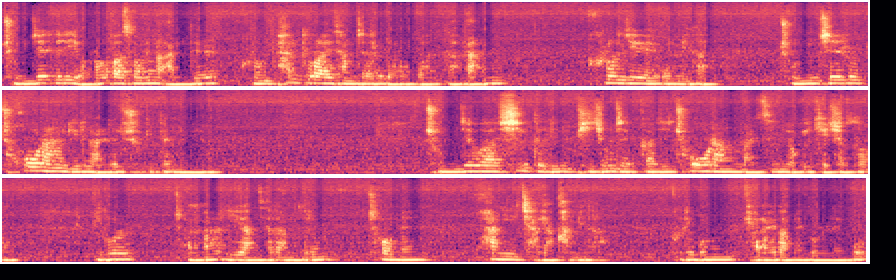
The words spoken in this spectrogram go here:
존재들이 열어봐서는 안될 그런 판도라의 상자를 열어보았다라는 그런 게 옵니다. 존재를 초월하는 길을 알려주셨기 때문이에요. 존재와 신들인 비존재까지 초월하는 말씀이 여기 계셔서 이걸 정말 이해한 사람들은 처음에 환히 작약합니다. 그리고는 경외감에 놀래고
